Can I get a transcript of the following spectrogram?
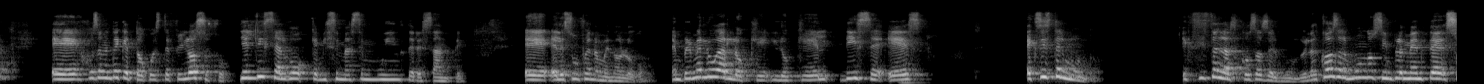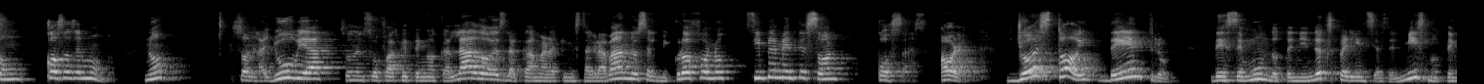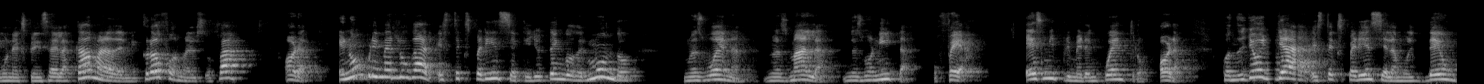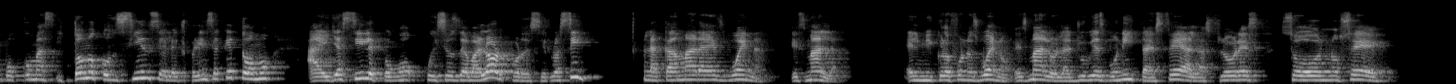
Eh, justamente que tocó este filósofo. Y él dice algo que a mí se me hace muy interesante. Eh, él es un fenomenólogo. En primer lugar, lo que, lo que él dice es, existe el mundo, existen las cosas del mundo. Y las cosas del mundo simplemente son cosas del mundo, ¿no? Son la lluvia, son el sofá que tengo acá al lado, es la cámara que me está grabando, es el micrófono, simplemente son cosas. Ahora, yo estoy dentro de ese mundo, teniendo experiencias del mismo. Tengo una experiencia de la cámara, del micrófono, del sofá. Ahora, en un primer lugar, esta experiencia que yo tengo del mundo no es buena, no es mala, no es bonita o fea. Es mi primer encuentro. Ahora, cuando yo ya esta experiencia la moldeo un poco más y tomo conciencia de la experiencia que tomo, a ella sí le pongo juicios de valor, por decirlo así. La cámara es buena, es mala. El micrófono es bueno, es malo. La lluvia es bonita, es fea. Las flores son, no sé,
